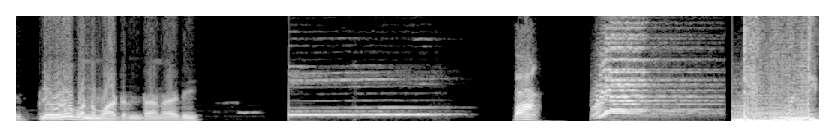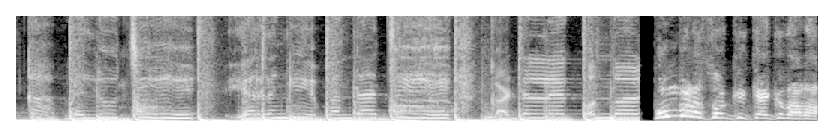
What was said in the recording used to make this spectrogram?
ரிப்ளை கூட பண்ண மாட்டேன்றான் அடி. இறங்கி வந்தாச்சு. கடலை கொந்த பொம்பளை சோக்கு கேக்குதாடா?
